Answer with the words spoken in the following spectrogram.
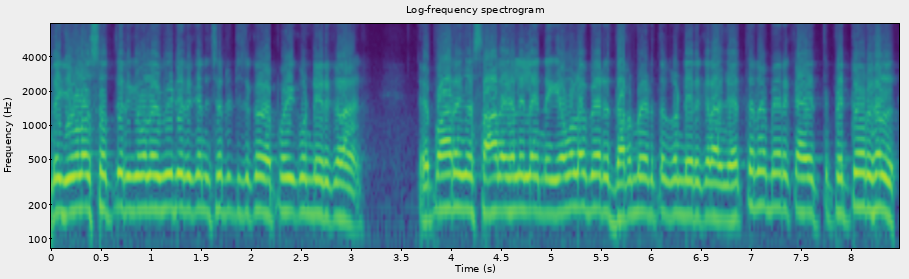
எனக்கு இவ்வளோ சொத்து இருக்குது இவ்வளோ வீடு இருக்குன்னு சொல்லிட்டு போய் கொண்டு இருக்கிறான். இதை பாருங்க சாலைகளில் இன்றைக்கி எவ்வளோ பேர் தர்மம் எடுத்துக்கொண்டு இருக்கிறாங்க. எத்தனை பேர் கை பெற்றோர்கள்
